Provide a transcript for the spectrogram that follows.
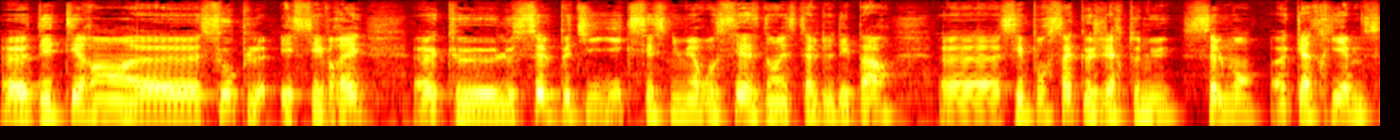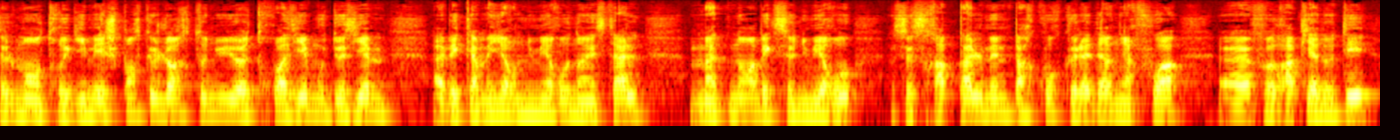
euh, des terrains euh, souples, et c'est vrai que le seul petit X c'est ce numéro 16 dans les stalles de départ, c'est pour ça que je l'ai retenu seulement quatrième, seulement entre guillemets, je pense que je l'aurais retenu troisième ou deuxième avec un meilleur numéro dans les stalles, maintenant avec ce numéro, ce sera pas le même parcours que la dernière fois, faudra pianoter,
